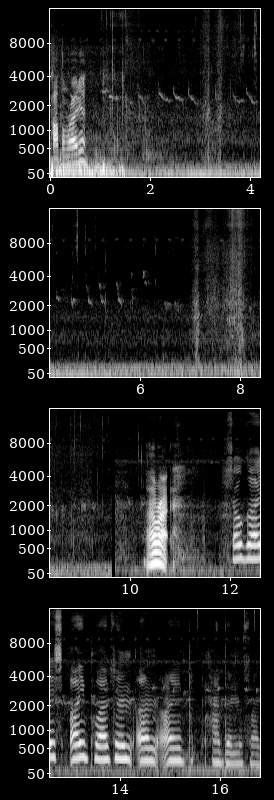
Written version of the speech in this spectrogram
pop them right in. All right. So guys, I'm planting and I am having fun.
